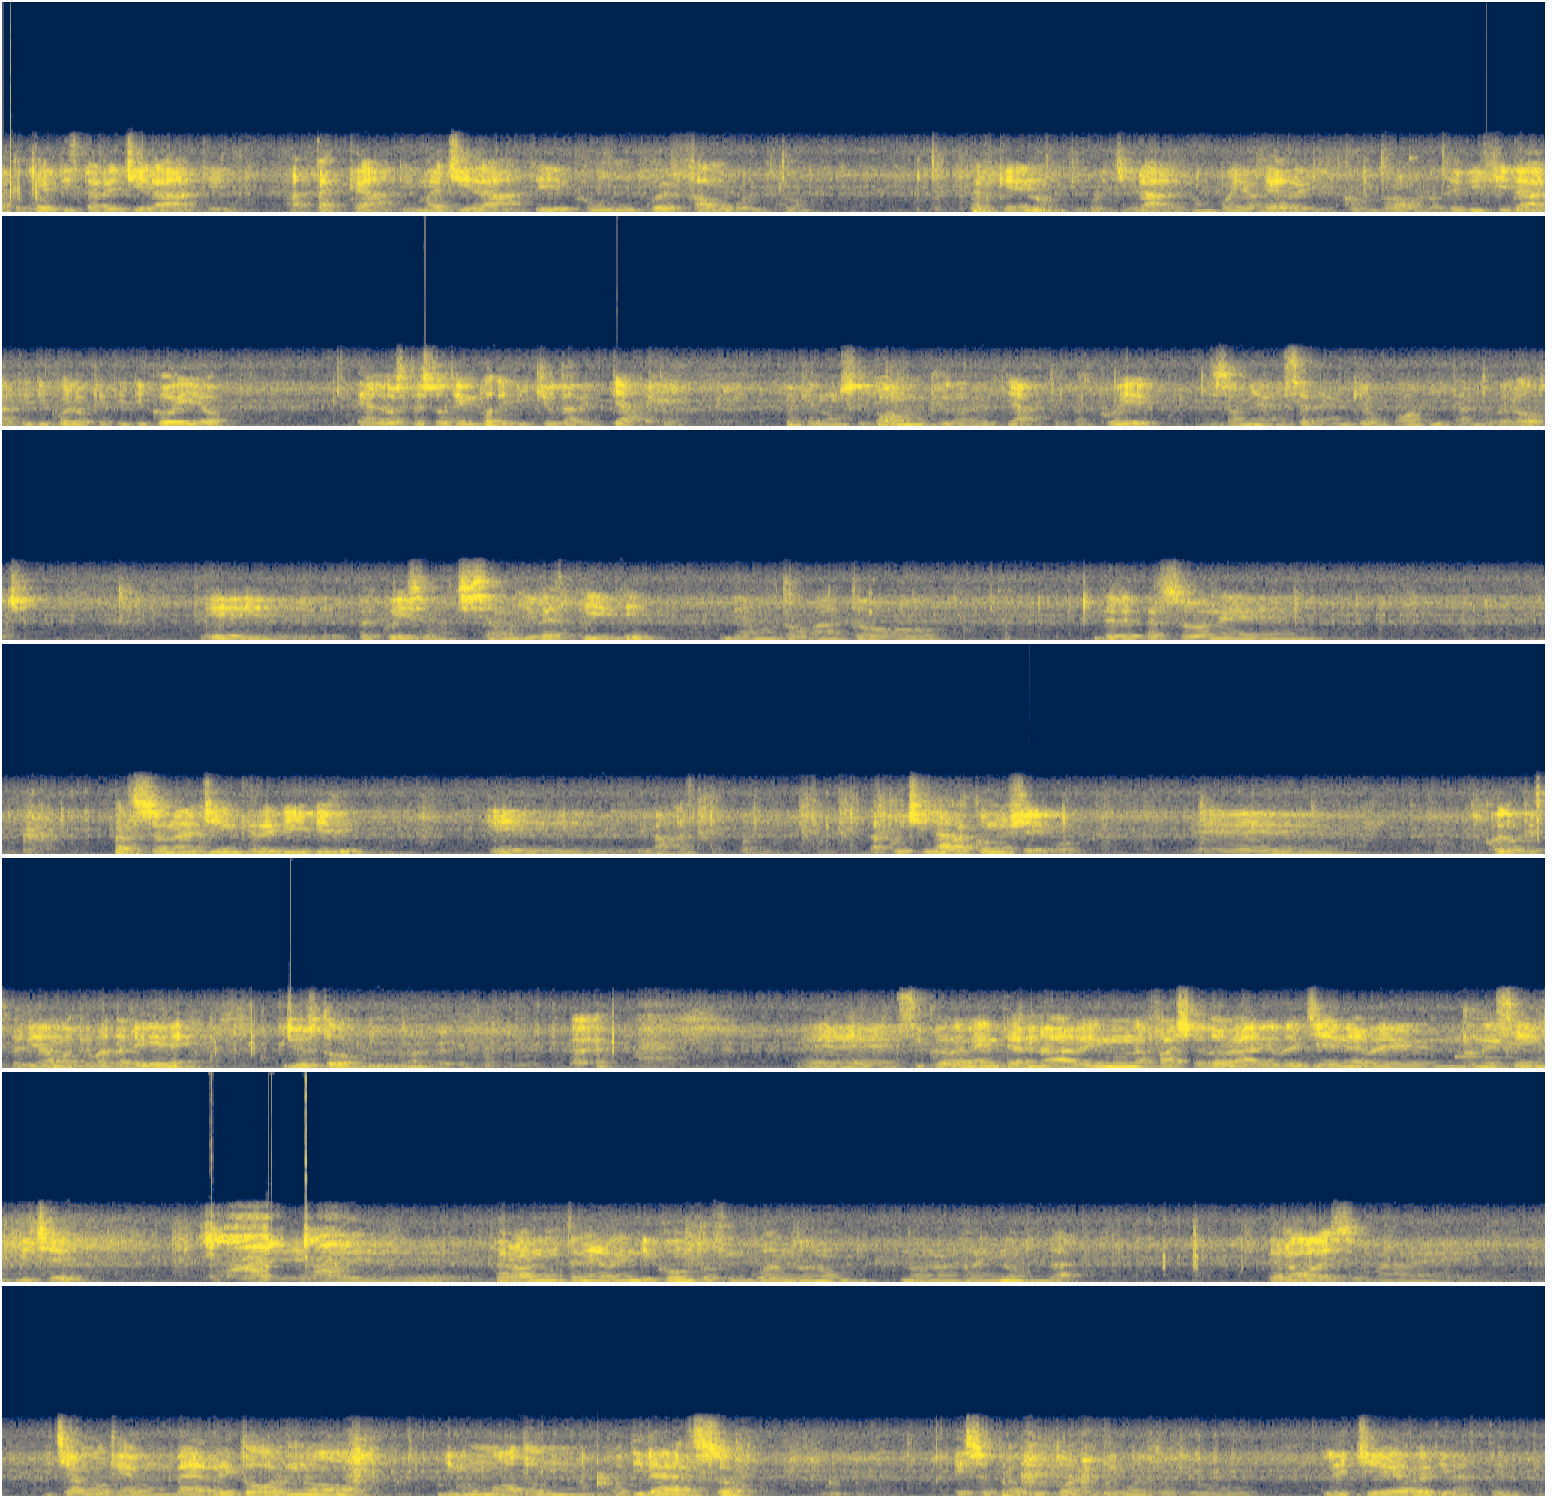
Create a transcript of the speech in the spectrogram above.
poi di stare girati, attaccati, ma girati, comunque fa molto. Perché non ti puoi girare, non puoi avere il controllo, devi fidarti di quello che ti dico io e allo stesso tempo devi chiudere il piatto, perché non si può non chiudere il piatto, per cui bisogna essere anche un po' ogni tanto veloci. E per cui insomma ci siamo divertiti, abbiamo trovato delle persone personaggi incredibili e, e basta. La cucina la conoscevo, e quello che speriamo è che vada bene, giusto? Eh, sicuramente andare in una fascia d'orario del genere non è semplice, eh, però non te ne rendi conto fin quando non, non andrà in onda, però insomma eh, diciamo che è un bel ritorno in un modo un po' diverso e soprattutto anche molto più leggero e divertente.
